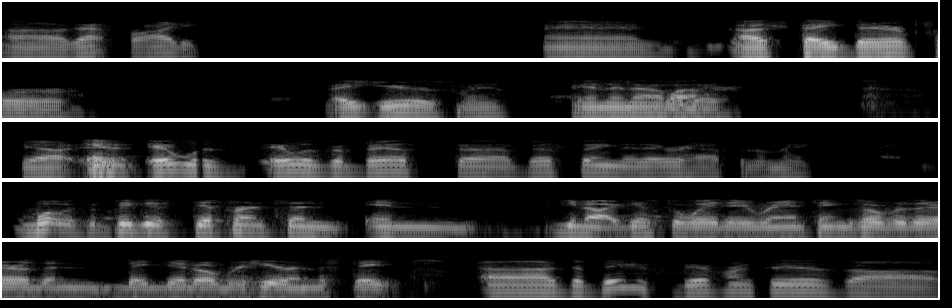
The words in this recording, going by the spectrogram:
uh, that Friday and I stayed there for eight years, man, in and out wow. of there. Yeah, and, it, it was it was the best uh, best thing that ever happened to me. What was the biggest difference in in you know I guess the way they ran things over there than they did over here in the states? Uh, the biggest difference is uh,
